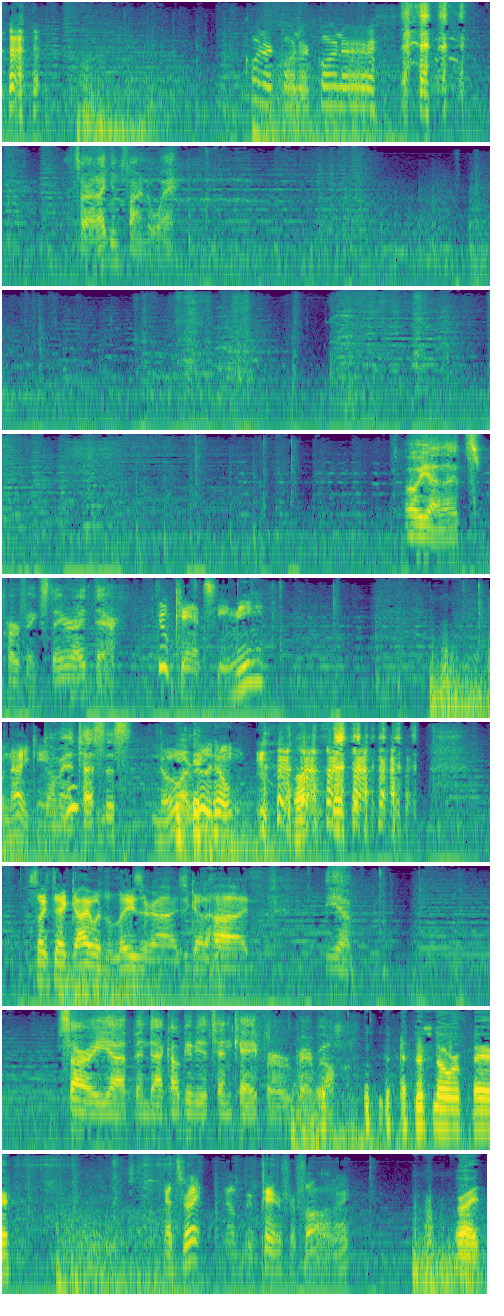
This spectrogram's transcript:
corner, corner, corner. That's alright, I can find a way. Oh yeah, that's perfect. Stay right there. You can't see me. Well, now you can't. Want me to test this? No, I really don't. It's like that guy with the laser eyes. You gotta hide. Yep. Sorry, uh, Bendakk. I'll give you a 10k for a repair bill. There's no repair. That's right. No repair for falling, right? Right.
